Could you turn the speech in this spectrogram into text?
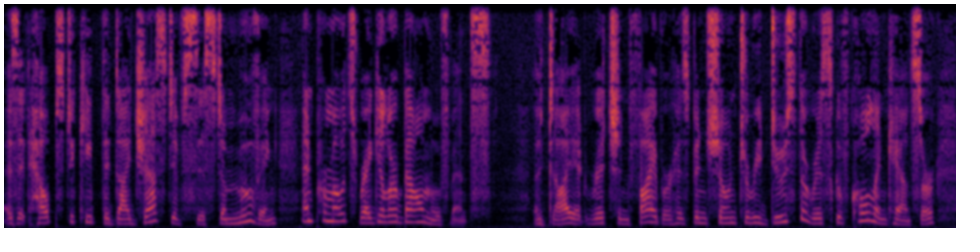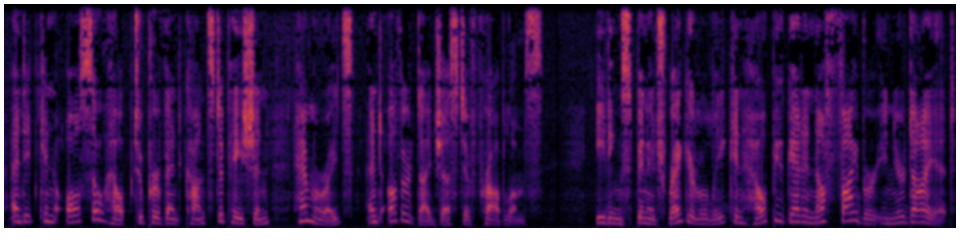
as it helps to keep the digestive system moving and promotes regular bowel movements. A diet rich in fiber has been shown to reduce the risk of colon cancer, and it can also help to prevent constipation, hemorrhoids, and other digestive problems. Eating spinach regularly can help you get enough fiber in your diet.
